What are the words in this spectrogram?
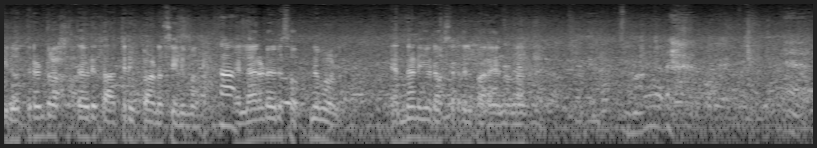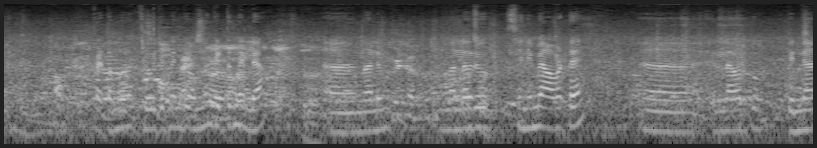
ഇരുപത്തിരണ്ട് വർഷത്തെ ഒരു കാത്തിരിപ്പാണ് സിനിമ. എല്ലാവരുടെ ഒരു സ്വപ്നമാണ്. എന്താണ് ഈ ഒരു അവസരത്തിൽ പറയാനുള്ളത്? പെട്ടെന്ന് ചോദിച്ചപ്പോൾ എനിക്ക് ഒന്നും കിട്ടുന്നില്ല. എന്നാലും നല്ലൊരു സിനിമ ആവട്ടെ. എല്ലാവർക്കും പിന്നെ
